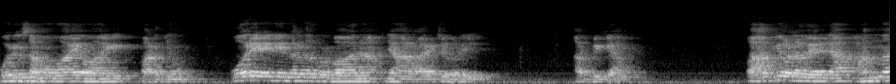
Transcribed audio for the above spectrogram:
ഒരു സമവായമായി പറഞ്ഞു. ഒരു ഏകീകൃത കുർബാന ഞായറാഴ്ചകളിൽ അർപ്പിക്കാം. ബാക്കിയുള്ളവയെല്ലാം അന്ന്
